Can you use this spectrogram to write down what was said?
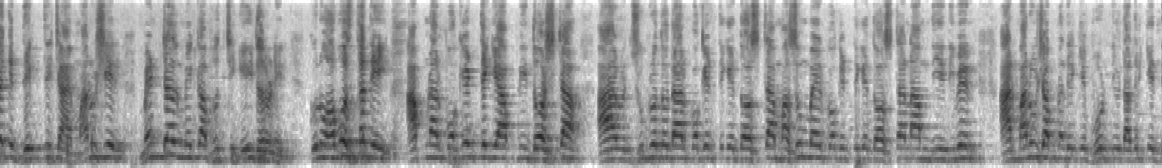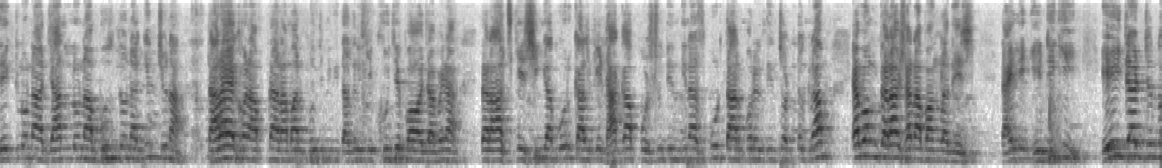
তাকে দেখতে চায়, মানুষের মেন্টাল মেকআপ হচ্ছে এই ধরনের। কোনো অবস্থাতেই আপনার পকেট থেকে আপনি দশটা আর সুব্রত দার পকেট থেকে দশটা, মাসুম ভাইয়ের পকেট থেকে দশটা নাম দিয়ে দিবেন। আর মানুষ আপনাদেরকে ভোট দিবে, তাদেরকে দেখল না, জানলো না, বুঝলো না, কিচ্ছু না। তারা এখন আপনার, আমার প্রতিনিধি তাদেরকে খুঁজে পাওয়া যাবে না। তারা আজকে সিঙ্গাপুর, কালকে ঢাকা পরশুদিন দিনাজপুর, তারপরের দিন চট্টগ্রাম এবং তারা সারা বাংলাদেশ। তাইলে এটি কি? এইটার জন্য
